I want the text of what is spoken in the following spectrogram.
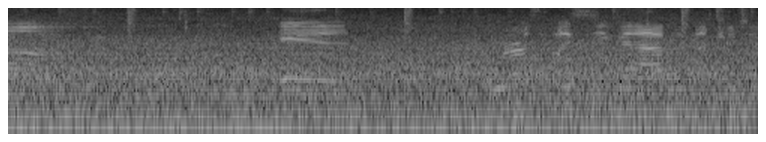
Um, and where else places you've been out of the country to?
